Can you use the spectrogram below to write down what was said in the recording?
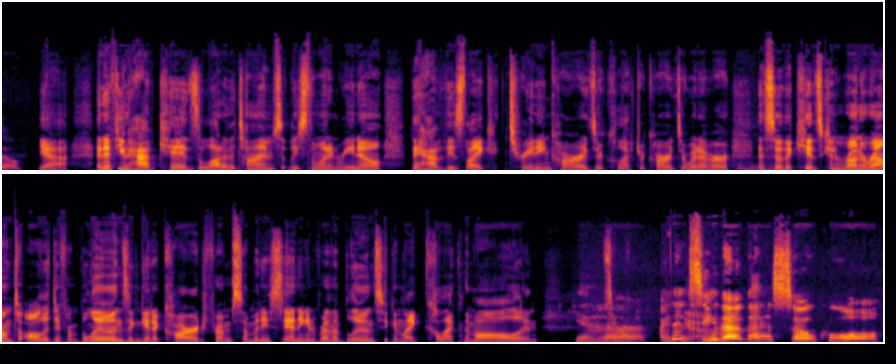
So Yeah. And if you have kids, a lot of the times, at least the one in Reno, they have these like trading cards or collector cards or whatever. And so the kids can run around to all the different balloons and get a card from somebody standing in front of the balloon so you can like collect them all. And yeah, I didn't yeah. see that. That is so cool.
